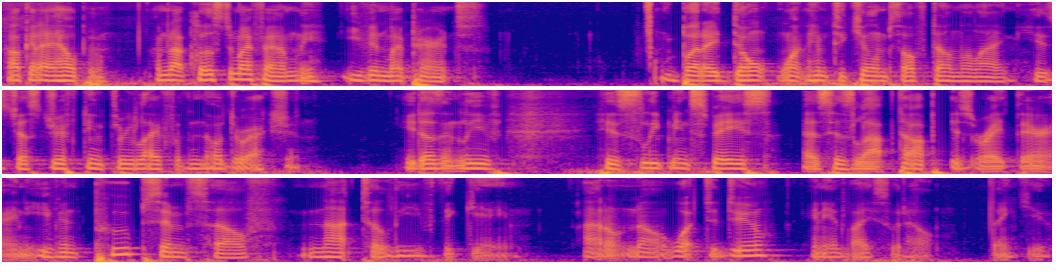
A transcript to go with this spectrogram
How can I help him? I'm not close to my family, even my parents. But I don't want him to kill himself down the line. He's just drifting through life with no direction. He doesn't leave his sleeping space as his laptop is right there and even poops himself not to leave the game. I don't know what to do. Any advice would help. Thank you.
